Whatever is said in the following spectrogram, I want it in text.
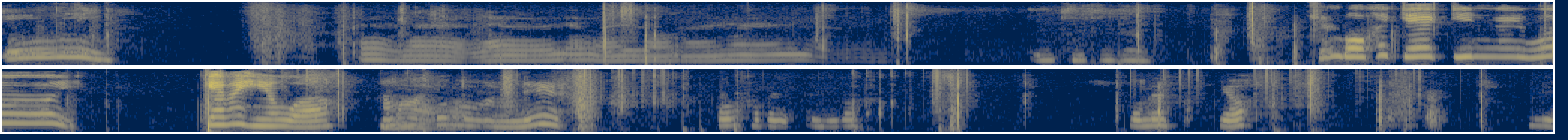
กินเออ กินกินกินกินฉันบอกให้แกกินไงเว้ย แกไม่หิวเหรอน้ำไม่มันก็มาอันนี้ก็มาเป็นอันนี้ก็โมเมนต์เดี๋ยวนี่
